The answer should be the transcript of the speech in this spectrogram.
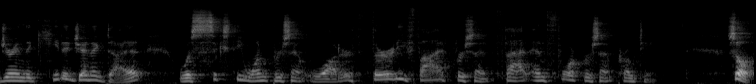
during the ketogenic diet was 61% water, 35% fat, and 4% protein. So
